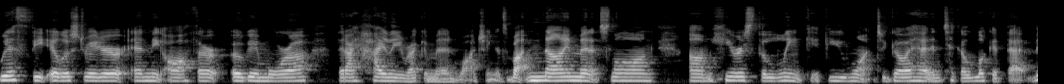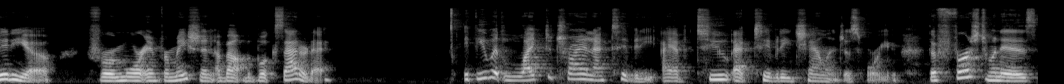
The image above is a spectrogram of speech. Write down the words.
with the illustrator and the author Oge Mora, that I highly recommend watching. It's about nine minutes long. Um, here's the link if you want to go ahead and take a look at that video for more information about the book Saturday. If you would like to try an activity, I have two activity challenges for you. The first one is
